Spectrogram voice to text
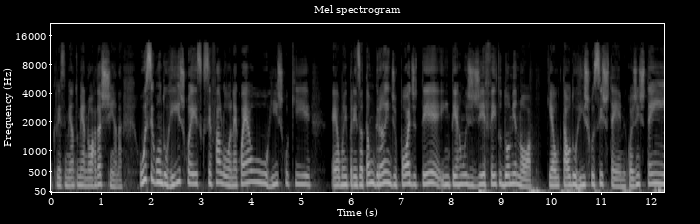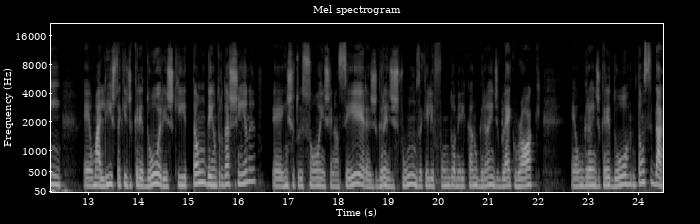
o crescimento menor da China. O segundo risco é esse que você falou, né? Qual é o risco que é uma empresa tão grande pode ter em termos de efeito dominó, que é o tal do risco sistêmico. A gente tem é, uma lista aqui de credores que estão dentro da China, é, instituições financeiras, grandes fundos, aquele fundo americano grande, BlackRock, é um grande credor. Então, se, dá,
